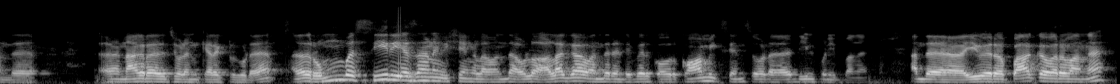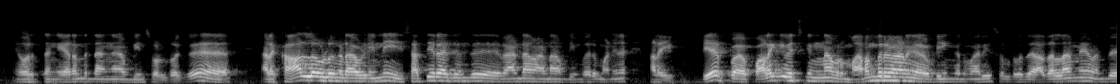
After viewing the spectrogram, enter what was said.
அந்த நாகராஜ சோழன் கேரக்டர் கூட. அதாவது ரொம்ப சீரியஸான விஷயங்களை வந்து அவ்வளோ அழகா வந்து ரெண்டு பேருக்கு ஒரு காமிக் சென்ஸோட டீல் பண்ணியிருப்பாங்க அந்த இவரை பார்க்க வருவாங்க. ஒருத்தங்க இறந்துட்டாங்க அப்படின்னு சொல்றதுக்கு அட காலில் விழுங்கடா அப்படின்னு சத்யராஜ் வந்து வேண்டாம் வேண்டாம் அப்படிம்பாரு மணிவன் அட இப்படியே ப பழகி வச்சுக்கோங்கன்னா அப்புறம் மறந்துடுவானுங்க அப்படிங்கிற மாதிரி சொல்றது. அதெல்லாமே வந்து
